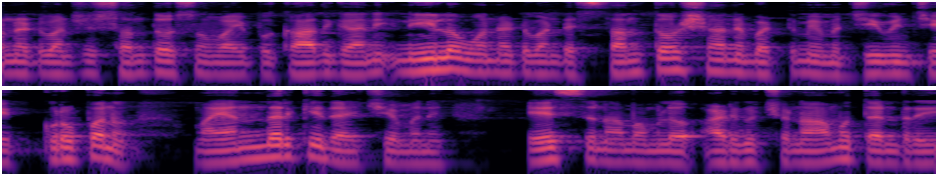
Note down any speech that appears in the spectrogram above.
ఉన్నటువంటి సంతోషం వైపు కాదు కానీ నీలో ఉన్నటువంటి సంతోషాన్ని బట్టి మేము జీవించే కృపను మా అందరికీ దయచేయమని ఏసునామంలో అడుగుచున్నాము తండ్రి.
